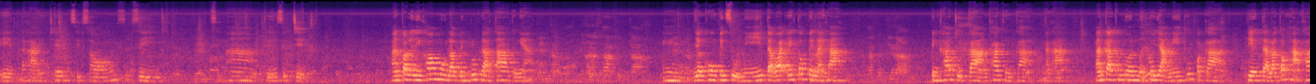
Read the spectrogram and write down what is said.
11 นะคะ เช่น 12 14 15 ถึง 17อันกรณีข้อมูลเราเป็นกลุ่ม Data ตรงเนี้ยยังคงเป็นสูตรนี้ แต่ว่า x ต้องเป็นอะไรคะ เป็นค่าจุดกลาง ค่ากึ่งกลางนะคะอันการคำนวณเหมือนตัวอย่างนี้ทุกประการ เพียงแต่เราต้องหาค่า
